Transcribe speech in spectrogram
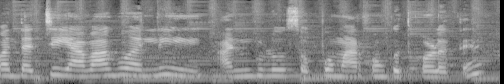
ಒಂದು ಅಜ್ಜಿ ಯಾವಾಗೂ ಅಲ್ಲಿ ಹಣ್ಣುಗಳು ಸೊಪ್ಪು ಮಾರ್ಕೊಂಡು ಕುತ್ಕೊಳ್ಳುತ್ತೆ.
